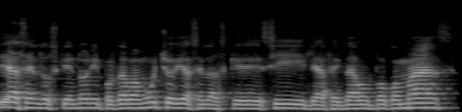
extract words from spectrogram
Días en los que no le importaba mucho, días en los que sí le afectaba un poco más.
